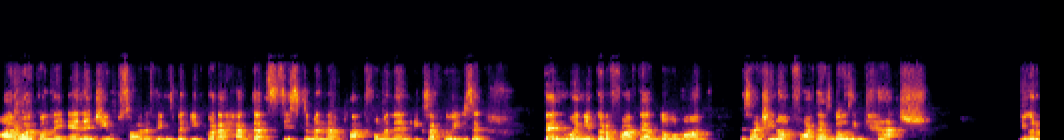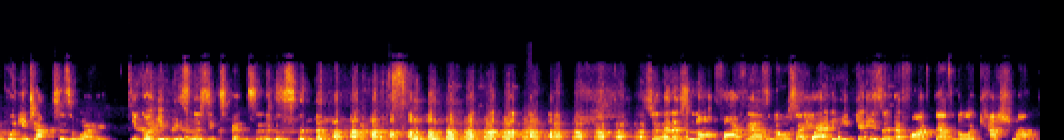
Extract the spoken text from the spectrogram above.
I work on the energy side of things, but you've got to have that system and that platform. And then exactly what you said. Then when you've got a $5,000 a month, it's actually not $5,000 in cash. You've got to put your taxes away. You've got your business expenses. so then it's not $5,000. So how do you get, is it a $5,000 cash month?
